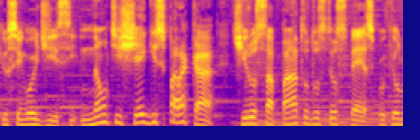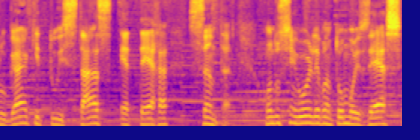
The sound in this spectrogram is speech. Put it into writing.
que o Senhor disse: Não te chegues para cá, tira o sapato dos teus pés, porque o lugar que tu estás é terra santa. Quando o Senhor levantou Moisés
